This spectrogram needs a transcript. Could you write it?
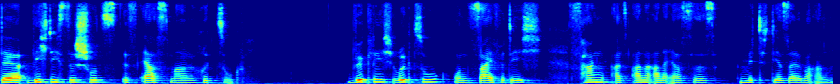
der wichtigste Schutz ist erstmal Rückzug wirklich Rückzug und sei für dich. Fang als aller, allererstes mit dir selber an.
